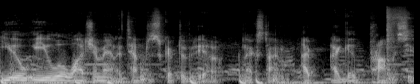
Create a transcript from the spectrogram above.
you you will watch a man attempt to script a video next time. I, I could promise you.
